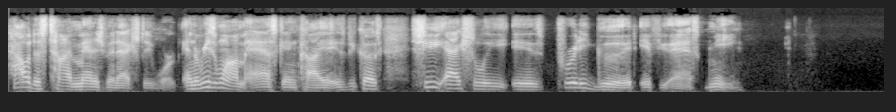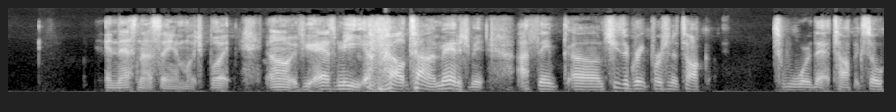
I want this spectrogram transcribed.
how does time management actually work? And the reason why I'm asking Kaya is because she actually is pretty good, if you ask me. And that's not saying much, but uh, if you ask me about time management, I think um, she's a great person to talk toward that topic. So,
